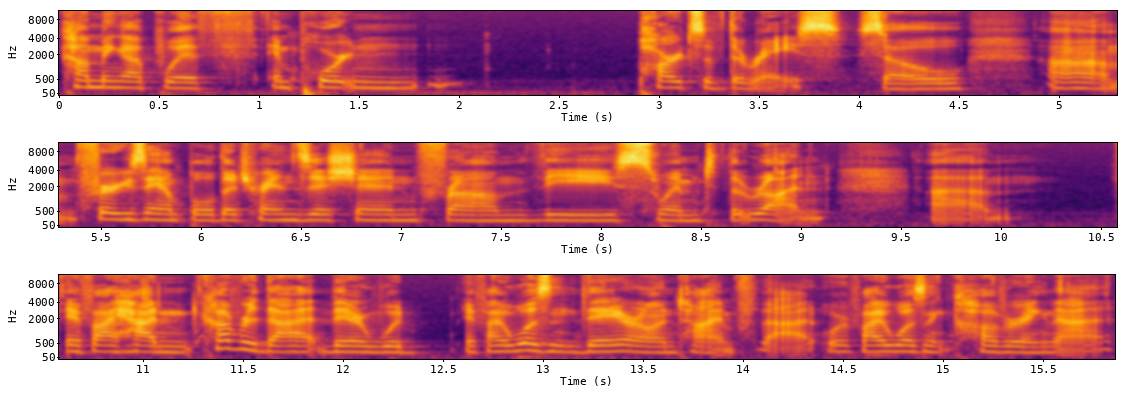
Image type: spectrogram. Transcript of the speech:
coming up with important parts of the race. So, um, for example, the transition from the swim to the run. Um, if I hadn't covered that, there would if I wasn't there on time for that, or if I wasn't covering that,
